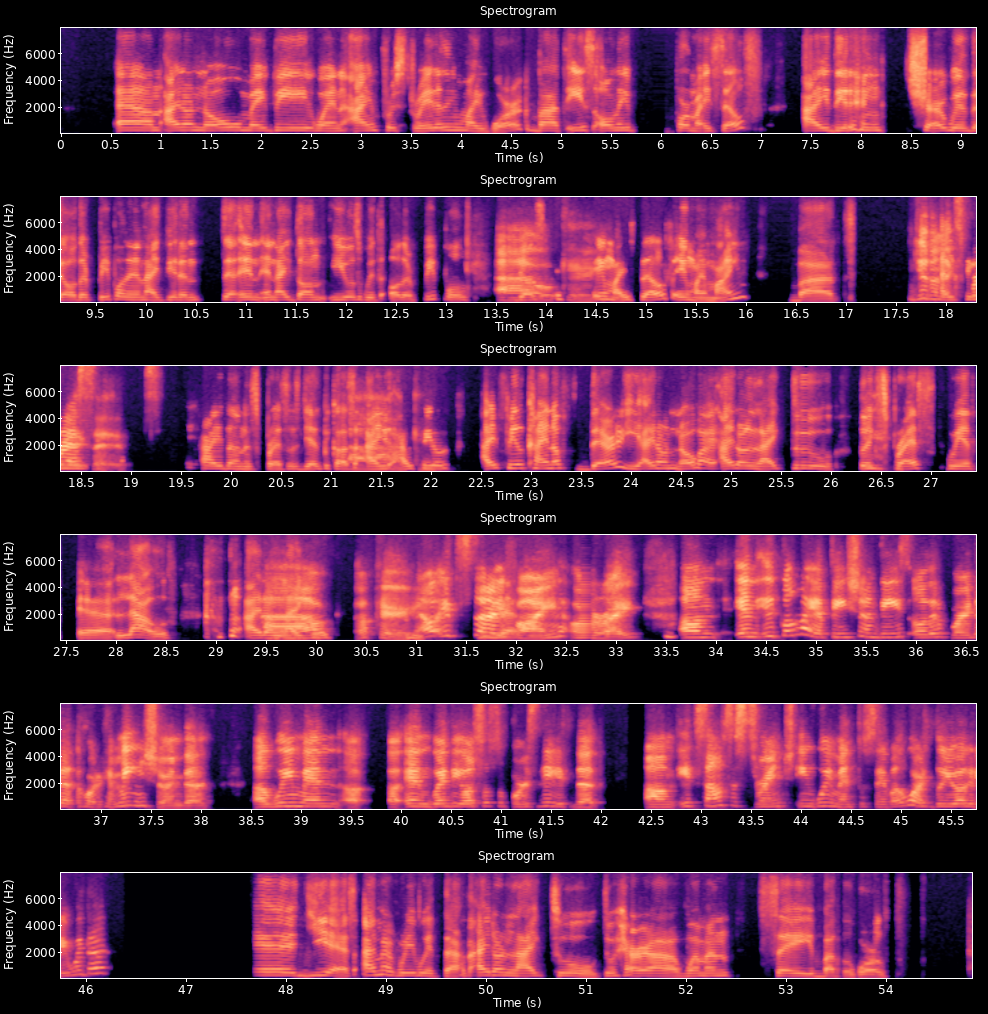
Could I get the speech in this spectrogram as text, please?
And I don't know, maybe when I'm frustrated in my work, but it's only for myself. I didn't share with the other people and I didn't and, and I don't use with other people just Ah, okay. in myself, in my mind, but you don't I express it. I don't express it yet because I, Ah, I okay. feel I feel kind of dirty. I don't know. I, I don't like to to express with uh, loud. I don't like Ah, it. Okay. Mhm. Oh, it's totally Yeah. fine. All right. Um, and it caught my attention this other part that Jorge mentioned that uh, women uh, uh, and Wendy also supports this that um it sounds strange in women to say bad words. Do you agree with that? Uh, yes, I'm agree with that. I don't like to to hear a woman say bad words.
